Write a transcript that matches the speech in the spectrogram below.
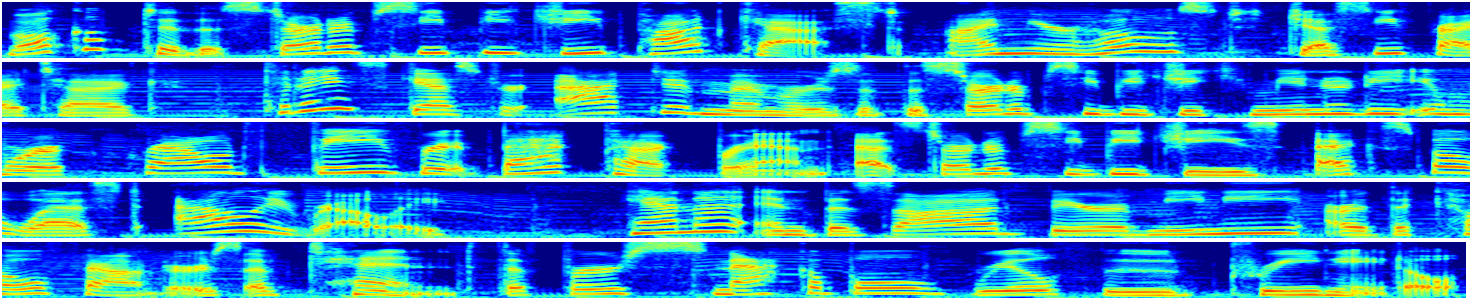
Welcome to the Startup CPG podcast. I'm your host, Jesse Freitag. Today's guests are active members of the Startup CPG community and were a crowd favorite backpack brand at Startup CPG's Expo West Alley Rally. Hannah and Behzad Varamini are the co founders of Tend, the first snackable real food prenatal.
